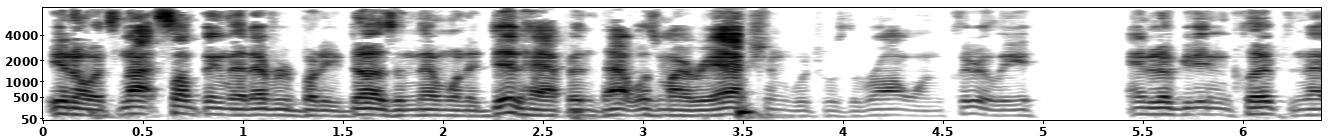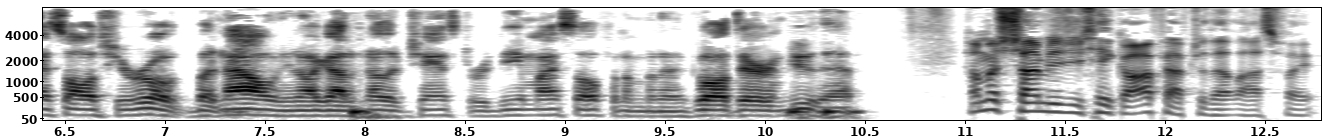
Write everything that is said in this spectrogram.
you know it's not something that everybody does. And then when it did happen that was my reaction which was the wrong one clearly ended up getting clipped and that's all she wrote but now you know I got another chance to redeem myself and I'm going to go out there and do that how much time did you take off after that last fight?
